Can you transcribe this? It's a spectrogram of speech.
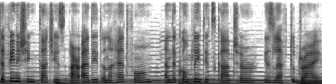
The finishing touches are added on a head form and the completed sculpture is left to dry.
